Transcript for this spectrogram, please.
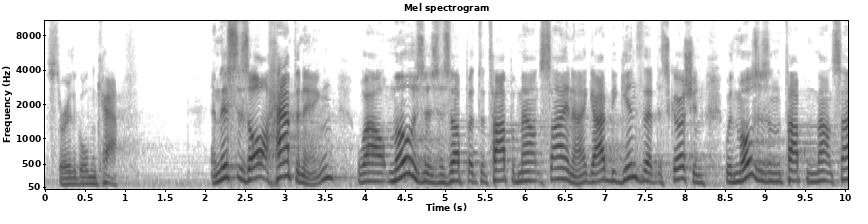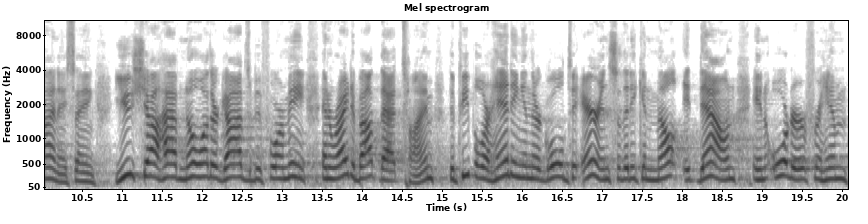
The story of the golden calf. And this is all happening while Moses is up at the top of Mount Sinai. God begins that discussion with Moses on the top of Mount Sinai saying, You shall have no other gods before me. And right about that time, the people are handing in their gold to Aaron so that he can melt it down in order for him,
